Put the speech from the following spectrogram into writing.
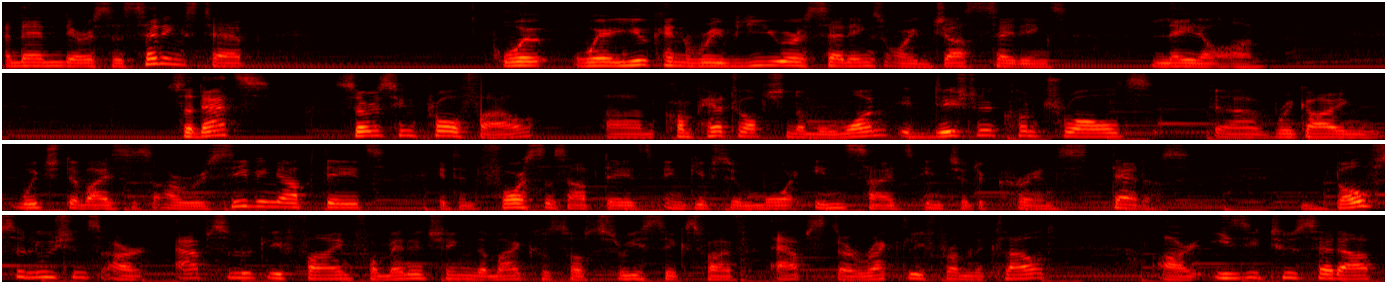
And then there's a settings tab where, where you can review your settings or adjust settings later on. So that's servicing profile. Um, compared to option number one, additional controls uh, regarding which devices are receiving updates, it enforces updates and gives you more insights into the current status. Both solutions are absolutely fine for managing the Microsoft 365 apps directly from the cloud, are easy to set up,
